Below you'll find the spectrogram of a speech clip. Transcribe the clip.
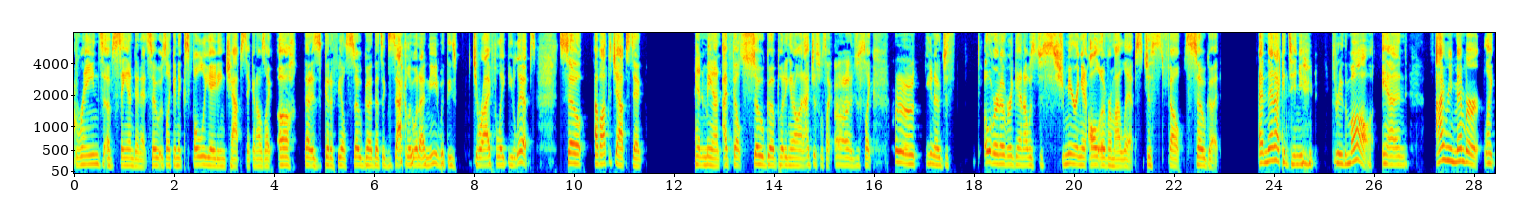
grains of sand in it. So it was like an exfoliating chapstick. And I was like, oh, that is going to feel so good. That's exactly what I need with these dry, flaky lips. So I bought the chapstick. And man, I felt so good putting it on. I just was like, oh, just like, you know, just over and over again. I was just smearing it all over my lips. Just felt so good. And then I continued through the mall and I remember like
